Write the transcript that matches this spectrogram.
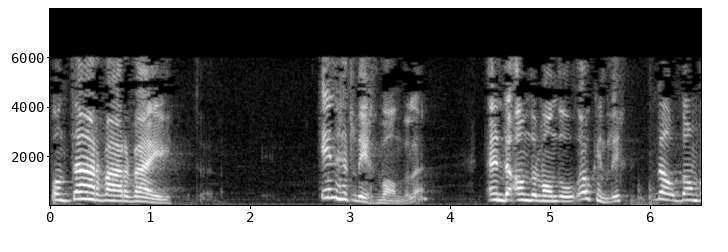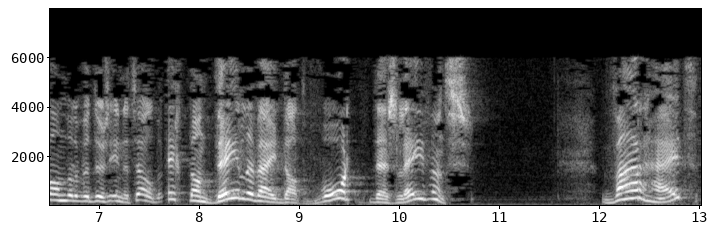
Want daar waar wij in het licht wandelen, en de ander wandelt ook in het licht, wel, dan wandelen we dus in hetzelfde licht. Dan delen wij dat woord des levens. Waarheid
